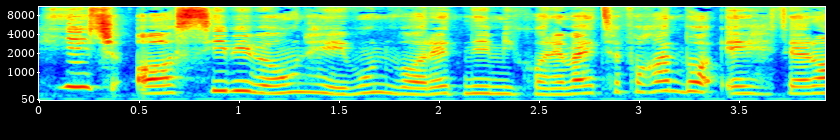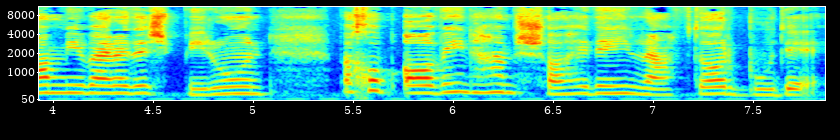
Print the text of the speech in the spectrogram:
هیچ آسیبی به اون حیوان وارد نمی‌کنه و اتفاقا با احترام میبردش بیرون و خب آوین هم شاهد این رفتار بوده.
